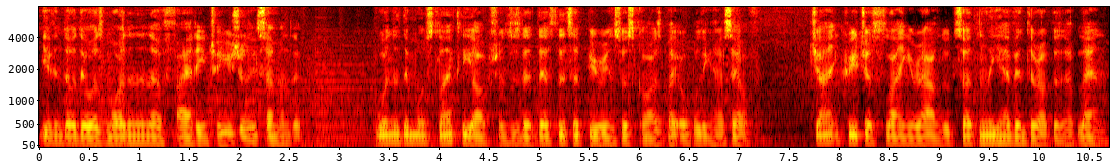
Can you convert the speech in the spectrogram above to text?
even though there was more than enough fighting to usually summon them. One of the most likely options is that Deathlet's disappearance was caused by Opaline herself. Giant creatures flying around would certainly have interrupted her plan,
